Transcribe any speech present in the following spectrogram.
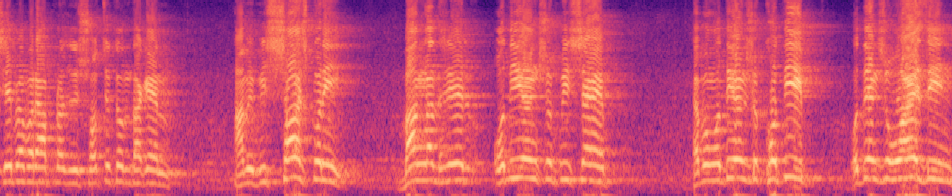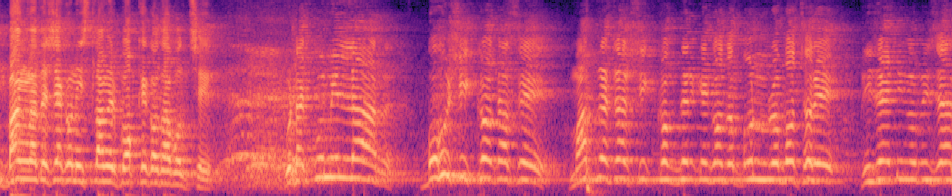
সে ব্যাপারে আপনারা যদি সচেতন থাকেন, আমি বিশ্বাস করি বাংলাদেশের অধিকাংশ পীর সাহেব এবং অধিকাংশ খতিব, অধিকাংশ ওয়াইজিন বাংলাদেশ এখন ইসলামের পক্ষে কথা বলছে। গোটা কুমিল্লার বহু শিক্ষক আছে, মাদ্রাসার শিক্ষকদেরকে গত পনেরো বছরে প্রিজাইডিং অফিসার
